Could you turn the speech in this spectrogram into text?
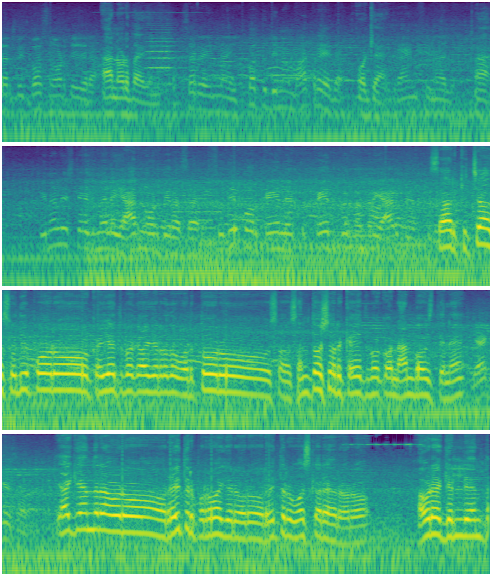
ಸರ್ ಬಿಗ್ ಬಾಸ್ ನೋಡ್ತಿದ್ದೀರಾ? ಹಾಂ ನೋಡ್ತಾ ಇದ್ದೀನಿ. ಸರ್ ಇನ್ನು ಇಪ್ಪತ್ತು ದಿನ ಮಾತ್ರ ಇದೆ. ಓಕೆ ಗ್ರ್ಯಾಂಡ್ ಫಿನಾಲಿ ಹಾಂ. ಫಿನಾಲಿ ಸ್ಟೇಜ್ ಮೇಲೆ ಯಾರು ನೋಡ್ತೀರಾ ಸರ್ ಸುದೀಪ್ ಅವ್ರ ಕೈಯಲ್ಲಿ ಕೈ ಎತ್ಬೇಕಂದ್ರೆ ಯಾರು ಸರ್ ಕಿಚ್ಚ ಸುದೀಪ್ ಅವರು ಕೈ ಎತ್ತಬೇಕಾಗಿರೋದು ಹೊರತೂರು ಸಂತೋಷ್ ಅವ್ರು ಕೈ ಎತ್ತಬೇಕು ನಾನು ಭಾವಿಸ್ತೀನಿ. ಯಾಕೆ ಸರ್ ಯಾಕೆಂದರೆ ಅವರು ರೈತರ ಪರವಾಗಿರೋರು ರೈತರಿಗೋಸ್ಕರ ಇರೋರು ಅವರೇ ಗೆಲ್ಲಿ ಅಂತ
